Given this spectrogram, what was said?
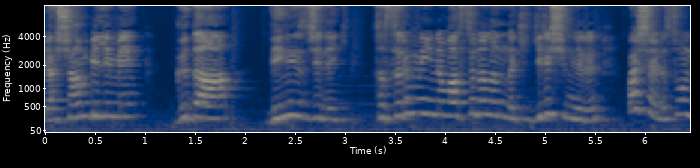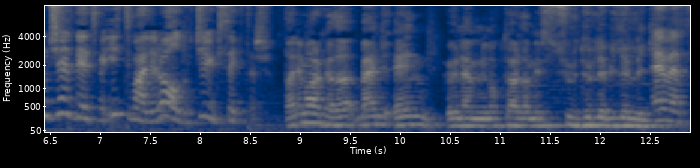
yaşam bilimi, gıda, denizcilik, tasarım ve inovasyon alanındaki girişimlerin başarılı sonuç elde etme ihtimalleri oldukça yüksektir. Danimarka'da bence en önemli noktalardan biri sürdürülebilirlik. Evet.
